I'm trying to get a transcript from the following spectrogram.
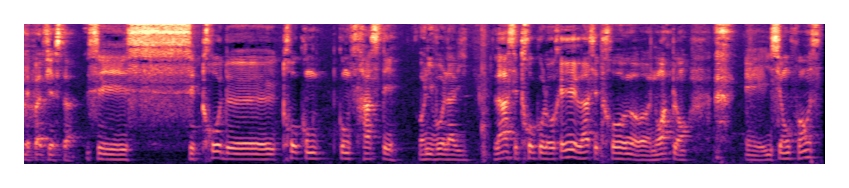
Il n'y a pas de fiesta. C'est, c'est trop, de, trop contrasté au niveau de la vie. Là, c'est trop coloré, là, c'est trop euh, noir-blanc. Et ici en France,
